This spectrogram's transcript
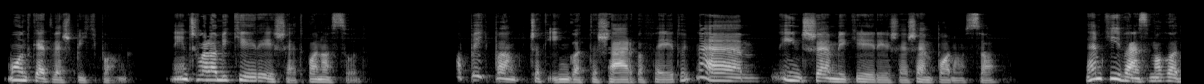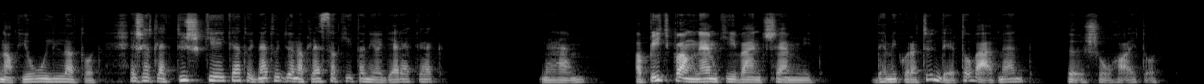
Mond, kedves pitypang, nincs valami kérésed, panaszod? A pitypang csak ingatta sárga fejét, hogy nem, nincs semmi kérése, sem panasza. Nem kívánsz magadnak jó illatot, esetleg tüskéket, hogy ne tudjanak leszakítani a gyerekek? Nem, a pitypang nem kívánt semmit, de mikor a tündér tovább ment, fölsóhajtott.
